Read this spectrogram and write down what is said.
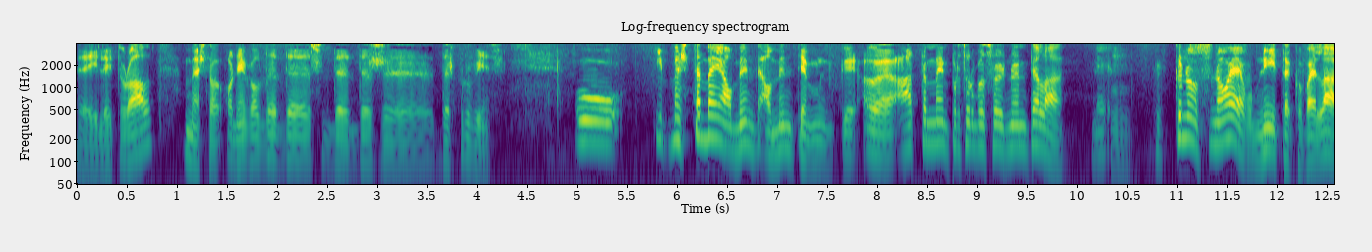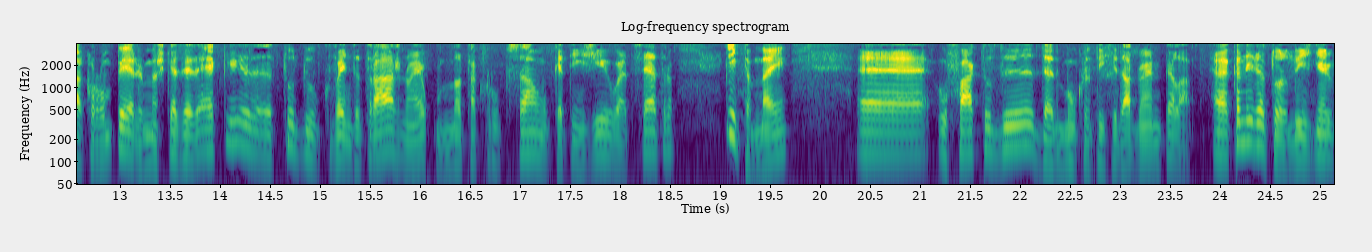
eh, eleitoral, mas ao nível de- das, de- das, eh, das províncias. O, mas também, ao mesmo, ao mesmo tempo, eh, há também perturbações no MPLA. né? Que- Que não, se não é o NITA que vai lá corromper, mas quer dizer, é que tudo o que vem de trás, não é? O combate à corrupção, o que atingiu, etc. E também eh, o facto de, da democraticidade no MPLA. A candidatura do engenheiro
